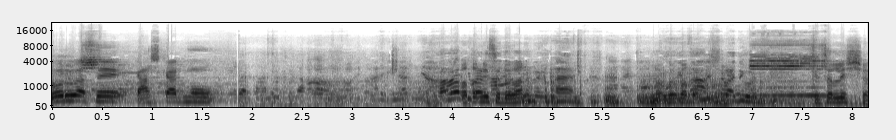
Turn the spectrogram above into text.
গরু আছে ঘাস কাটমু। কত নিচ্ছে দোকান? নৌকো কত? ছেচল্লিশশো।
